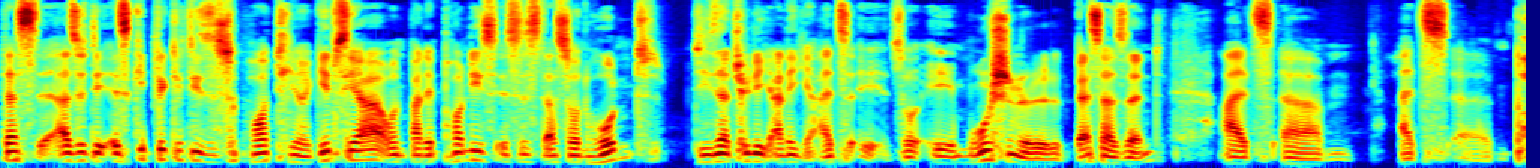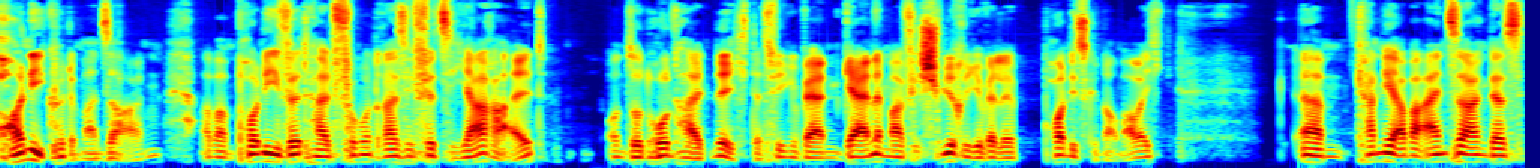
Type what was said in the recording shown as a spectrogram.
Das, also die, es gibt wirklich diese Support-Tiere, gibt's ja. Und bei den Ponys ist es, dass so ein Hund, die natürlich eigentlich als äh, so emotional besser sind als ähm, als äh, Pony könnte man sagen. Aber ein Pony wird halt 35, 40 Jahre alt und so ein Hund halt nicht. Deswegen werden gerne mal für schwierige Welle Ponys genommen. Aber ich ähm, kann dir aber eins sagen, dass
